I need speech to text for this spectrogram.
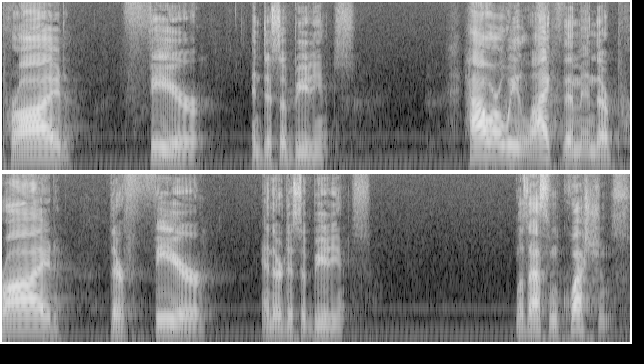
pride, fear, and disobedience. How are we like them in their pride, their fear, and their disobedience? Let's ask some questions.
